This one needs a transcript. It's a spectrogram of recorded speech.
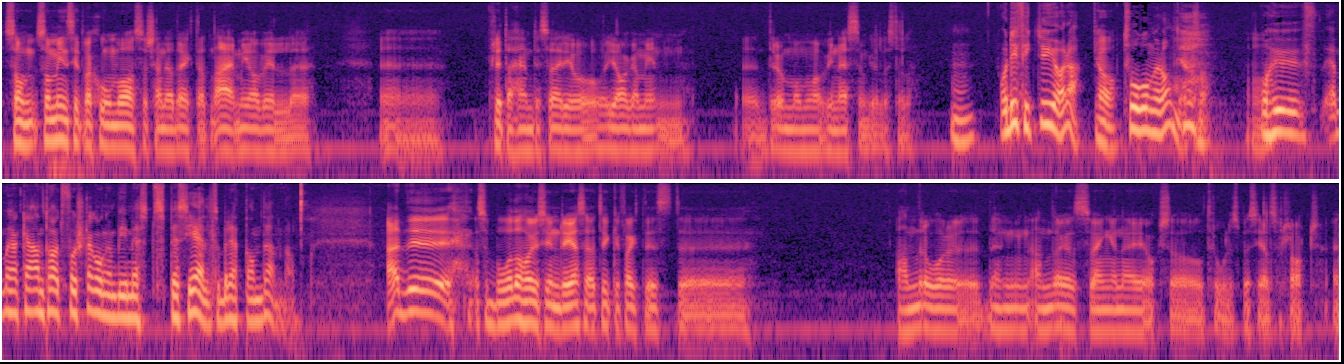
som, som min situation var så kände jag direkt att nej men jag vill eh, eh flytta hem till Sverige och jaga min eh, dröm om att vinna SM-guld istället. Mm. Och det fick du göra. Ja. Två gånger om också. Ja. Och hur, jag kan anta att första gången blir mest speciell, så berätta om den då. Ja, det, alltså båda har ju sin resa. Jag tycker faktiskt eh, andra år, den andra svängen är ju också otroligt speciell såklart. Eh,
